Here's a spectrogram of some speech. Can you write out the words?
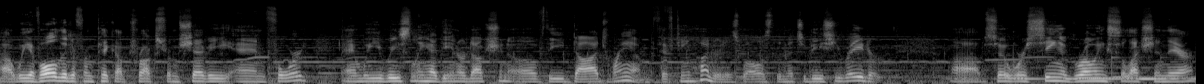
uh, we have all the different pickup trucks from Chevy and Ford, and we recently had the introduction of the Dodge Ram 1500 as well as the Mitsubishi Raider. Uh, so we're seeing a growing selection there.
